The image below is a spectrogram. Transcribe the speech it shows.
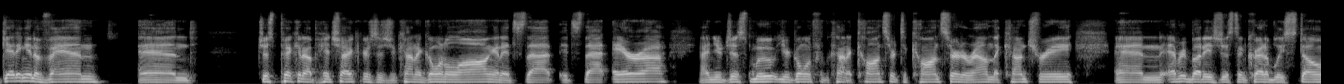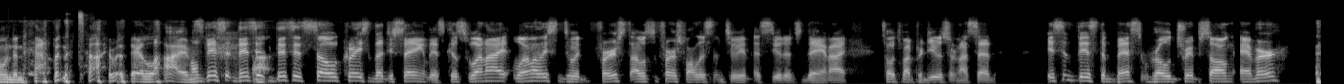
getting in a van and just picking up hitchhikers as you're kind of going along, and it's that it's that era, and you're just move you're going from kind of concert to concert around the country, and everybody's just incredibly stoned and having the time of their Well, lives. this this Uh, is this is so crazy that you're saying this because when I when I listened to it first, I was the first one listening to it at studio today, and I talked to my producer and I said, "Isn't this the best road trip song ever?"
